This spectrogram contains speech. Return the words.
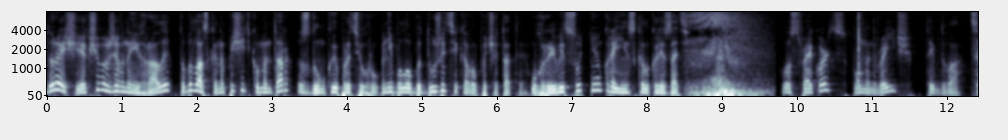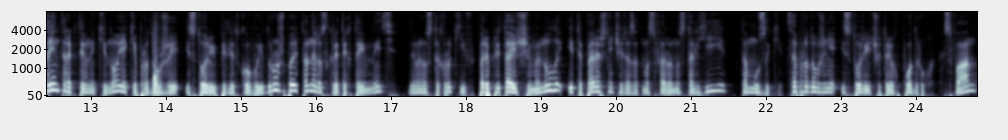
До речі, якщо ви вже в неї грали, то будь ласка, напишіть коментар з думкою про цю гру. Мені було би дуже цікаво почитати. У гри відсутня українська локалізація. Lost Records, Bloom and Rage, Tape 2. Це інтерактивне кіно, яке продовжує історію підліткової дружби та нерозкритих таємниць 90-х років, переплітаючи минуле і теперішнє через атмосферу ностальгії та музики. Це продовження історії чотирьох подруг: Сван,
